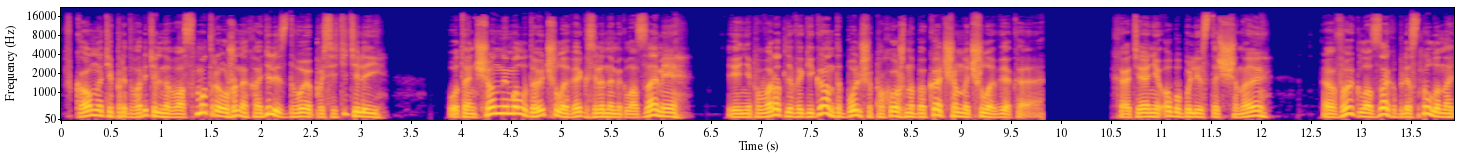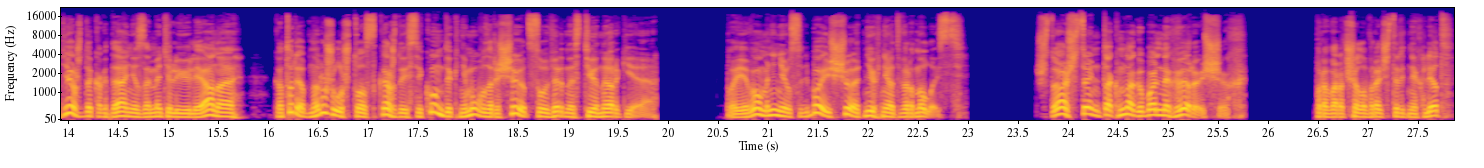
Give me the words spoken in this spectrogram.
В комнате предварительного осмотра уже находились двое посетителей. Утонченный молодой человек с зелеными глазами и неповоротливый гигант больше похож на быка, чем на человека. Хотя они оба были истощены, в их глазах блеснула надежда, когда они заметили Юлиана, который обнаружил, что с каждой секунды к нему возвращаются уверенность и энергия. По его мнению, судьба еще от них не отвернулась. «Что ж сегодня так много больных верующих?» проворчал врач средних лет,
